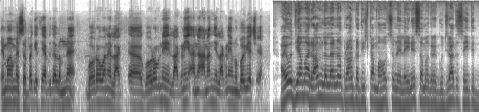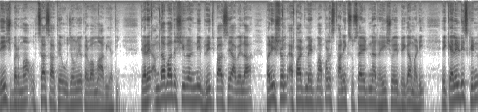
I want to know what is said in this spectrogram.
એમાં અમે સહભાગી થયા બદલ અમને ગૌરવ અને લાગ ગૌરવની લાગણી અને આનંદની લાગણી અનુભવીએ છીએ. અયોધ્યામાં રામલલ્લાના પ્રાણ પ્રતિષ્ઠા મહોત્સવને લઈને સમગ્ર ગુજરાત સહિત દેશભરમાં ઉત્સાહ સાથે ઉજવણીઓ કરવામાં આવી હતી. ત્યારે અમદાવાદ શિવરંજની બ્રિજ પાસે આવેલા પરિશ્રમ એપાર્ટમેન્ટમાં પણ સ્થાનિક સોસાયટીના રહીશોએ ભેગા મળી એક એલઈડી સ્ક્રીન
